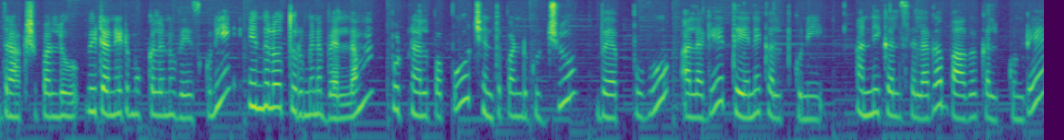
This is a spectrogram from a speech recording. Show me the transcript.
ద్రాక్ష పళ్ళు వీటన్నిటి ముక్కలను వేసుకుని ఇందులో తురిమిన బెల్లం పుట్నాల పప్పు చింతపండు గుజ్జు వేప పువ్వు అలాగే తేనె కలుపుకుని అన్నీ కలిసేలాగా బాగా కలుపుకుంటే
